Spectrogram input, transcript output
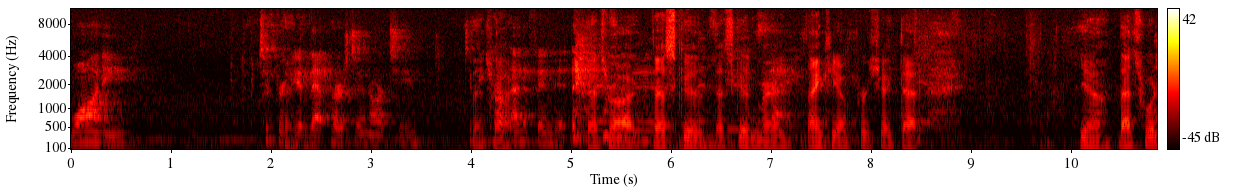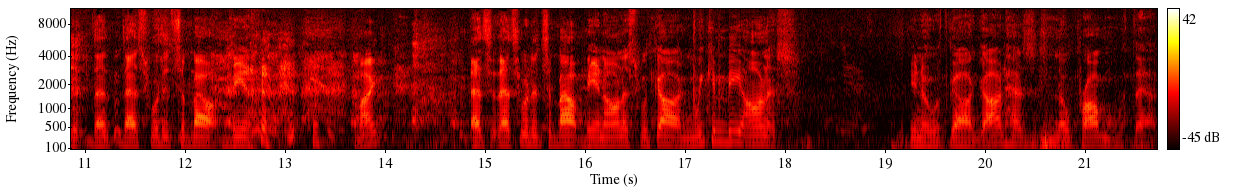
wanting to forgive that person or to, to That's become right. unoffended. That's right. That's good. That's good, Mary. Thank you. I appreciate that. Yeah, that's what it, that, that's what it's about. Being Mike, that's that's what it's about. Being honest with God, and we can be honest. You know, with God, God has no problem with that.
